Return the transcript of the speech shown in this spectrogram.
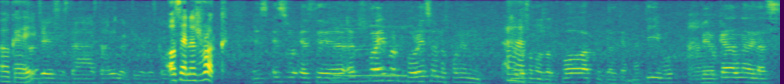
Ok. Entonces está, está divertido. Es como, O sea, no es rock. Es, es, este, por ahí por, por eso nos ponen, luego somos rock pop, rock alternativo, Ajá. pero cada una de las,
